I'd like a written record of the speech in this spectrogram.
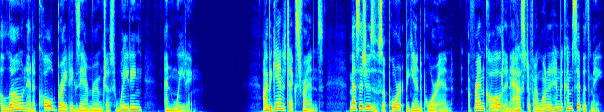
alone in a cold, bright exam room, just waiting and waiting. I began to text friends. Messages of support began to pour in. A friend called and asked if I wanted him to come sit with me.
